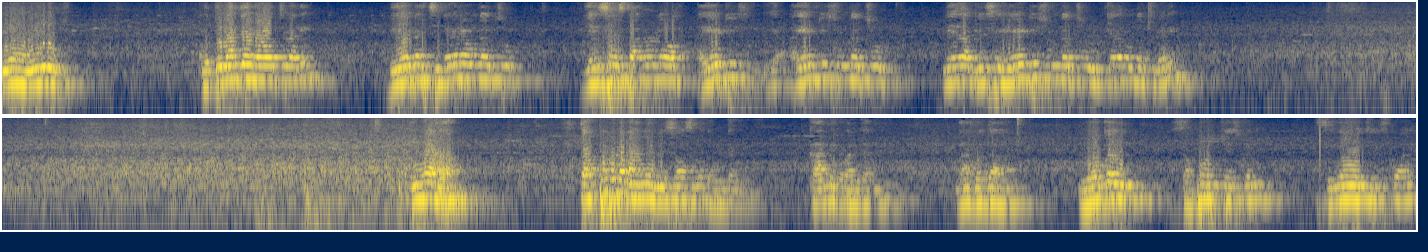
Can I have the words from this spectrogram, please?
ఇలా మీరు కొద్దిమందే కావచ్చు కానీ బిఎంఎస్ చిన్నగానే ఉండొచ్చు గెలిచే స్థానంలో ఐఐటి ఐఐటీస్ ఉండొచ్చు లేదా గెలిచే ఏఐటీస్ ఉండొచ్చు ఇంకేమైనా ఉండొచ్చు కానీ ఇవాళ తప్పకుండా మన మీద విశ్వాసంగా ఉంటుంది కార్మిక వర్గాన్ని మన కొంత లోకల్ సపోర్ట్ చేసుకొని సింగిల్గా చేసుకోవాలి.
